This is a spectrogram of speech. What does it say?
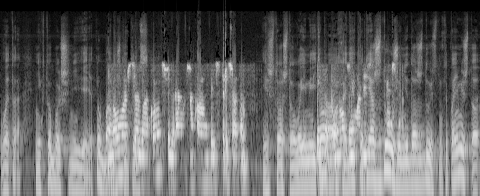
в это никто больше не верит. Ну, Ну, вы бабушка можете Пинс. ознакомиться с федеральным законом 230 И что, что вы имеете Ну, право ходить? Так я жду уже, не дождусь. Ну, ты пойми, что...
